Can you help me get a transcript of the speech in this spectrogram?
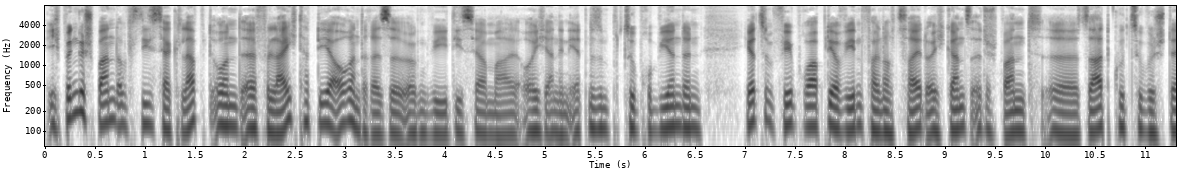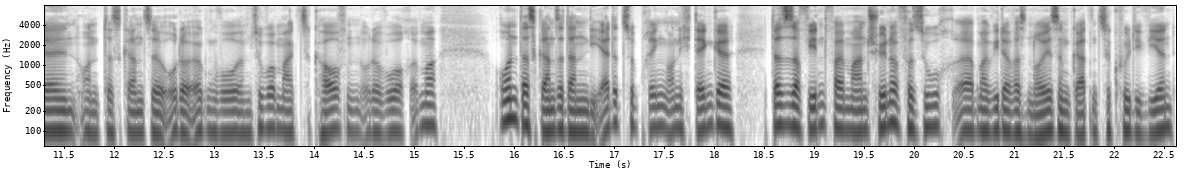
Ich bin gespannt, ob es dieses Jahr klappt und äh, vielleicht habt ihr ja auch Interesse, irgendwie dieses Jahr mal euch an den Erdnüssen zu probieren, denn jetzt im Februar habt ihr auf jeden Fall noch Zeit, euch ganz entspannt äh, Saatgut zu bestellen und das Ganze oder irgendwo im Supermarkt zu kaufen oder wo auch immer und das Ganze dann in die Erde zu bringen. Und ich denke, das ist auf jeden Fall mal ein schöner Versuch, äh, mal wieder was Neues im Garten zu kultivieren.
